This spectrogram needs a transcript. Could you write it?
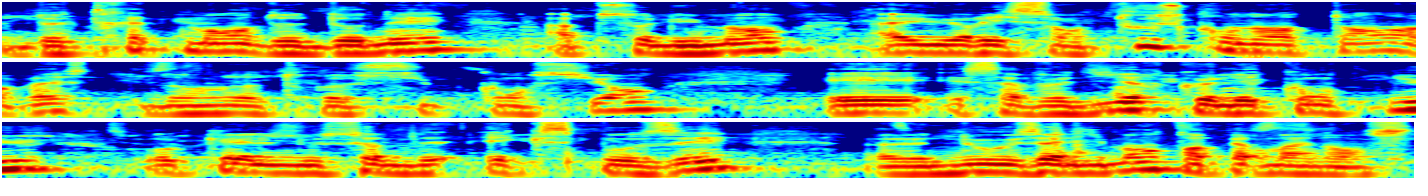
de, traitement de données absolument ahurissant. Tout ce qu'on entend reste dans notre subconscient et, et ça veut dire que les contenus auxquels nous sommes exposés euh, nous alimentent en permanence.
